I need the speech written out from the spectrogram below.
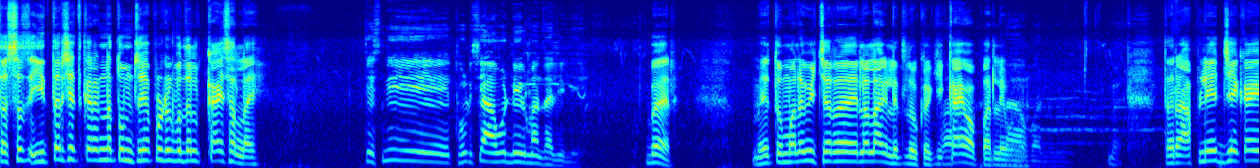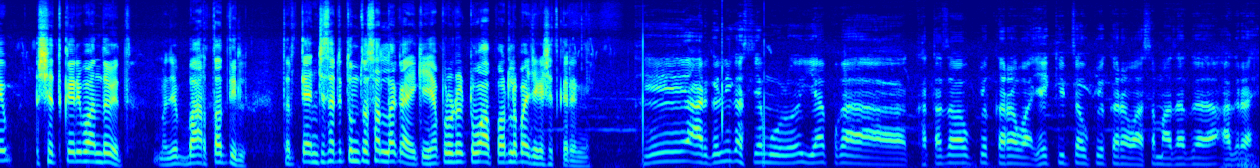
तसंच इतर शेतकऱ्यांना तुमचं या प्रोडक्टबद्दल काय सल्ला आहे? त्यासनी थोडीशी आवड निर्माण झालेली आहे. बर. म्हणजे तुम्हाला विचारायला लागलेत लोक की काय वापरले काय म्हणून. तर आपले जे काही शेतकरी बांधव आहेत म्हणजे भारतातील तर त्यांच्यासाठी तुमचा सल्ला काय आहे की ह्या प्रोडक्ट वापरलं पाहिजे का शेतकऱ्यांनी? हे ऑर्गॅनिक असल्यामुळं या प्र- खताचा उपयोग करावा या किटचा उपयोग करावा असा माझा ग- आग्रह आहे.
